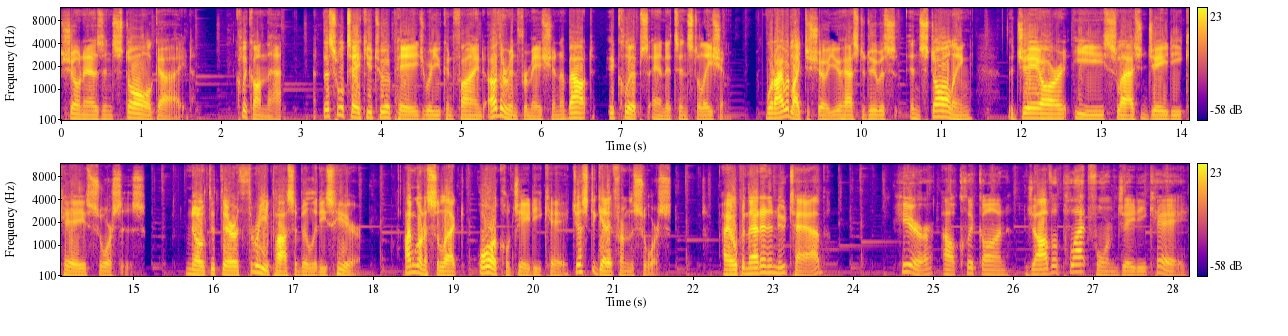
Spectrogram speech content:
shown as Install Guide. Click on that. This will take you to a page where you can find other information about Eclipse and its installation. What I would like to show you has to do with installing the JRE slash JDK sources. Note that there are three possibilities here. I'm going to select Oracle JDK just to get it from the source. I open that in a new tab. Here I'll click on Java Platform JDK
